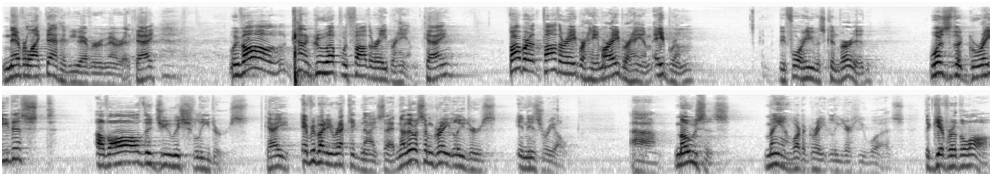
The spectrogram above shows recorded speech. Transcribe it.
Never like that have you ever remembered, okay? We've all kind of grew up with Father Abraham, okay? Father, Father Abraham, or Abraham, Abram, before he was converted, was the greatest of all the Jewish leaders, okay? Everybody recognized that. Now, there were some great leaders in Israel. Uh, Moses, man, what a great leader he was, the giver of the law.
